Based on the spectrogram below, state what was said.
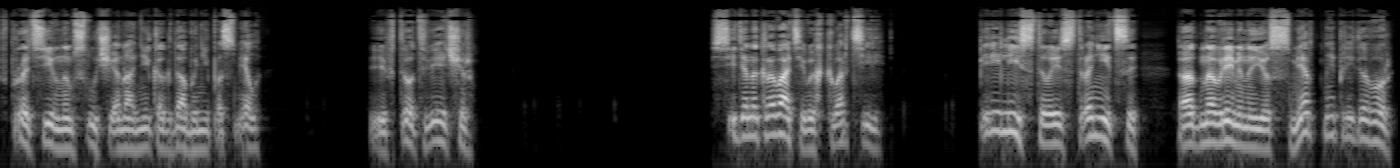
В противном случае она никогда бы не посмела. И в тот вечер, сидя на кровати в их квартире, перелистывая страницы, одновременно ее смертный приговор,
